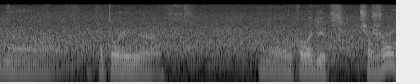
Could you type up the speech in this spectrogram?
э, который э, руководит шаржой.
